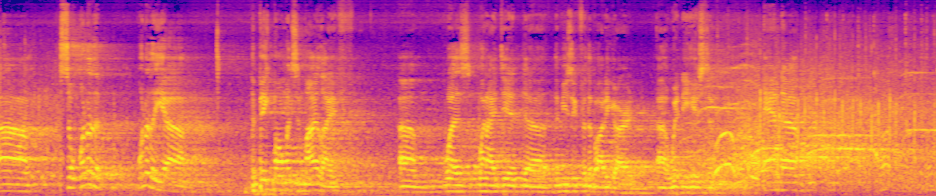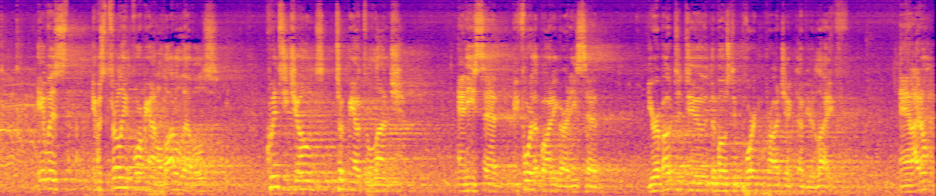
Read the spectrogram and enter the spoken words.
Um, so one of the one of the uh, the big moments in my life um, was when I did uh, the music for The Bodyguard, uh, Whitney Houston, and uh, it was it was thrilling for me on a lot of levels. Quincy Jones took me out to lunch, and he said before The Bodyguard, he said, "You're about to do the most important project of your life." And I don't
